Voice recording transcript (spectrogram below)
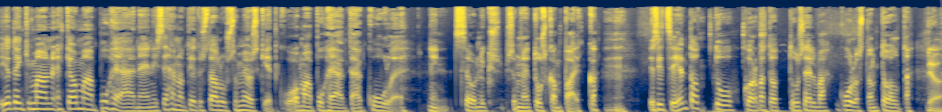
jotenkin mä oon ehkä omaan puheääneen, niin sehän on tietysti alussa myöskin, että kun omaa puheääntään kuulee, niin se on yksi semmoinen tuskan paikka. Mm. Ja sitten siihen tottuu, korva tottuu, selvä, kuulostan tolta. Joo.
